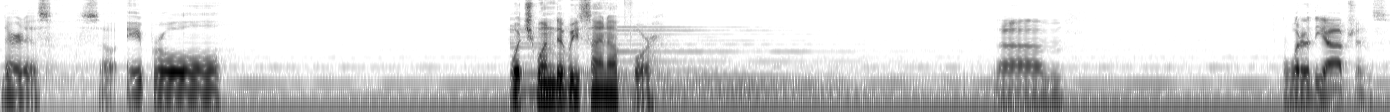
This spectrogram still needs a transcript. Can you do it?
there it is. So, April. Which one did we sign up for? Um, what are the options?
